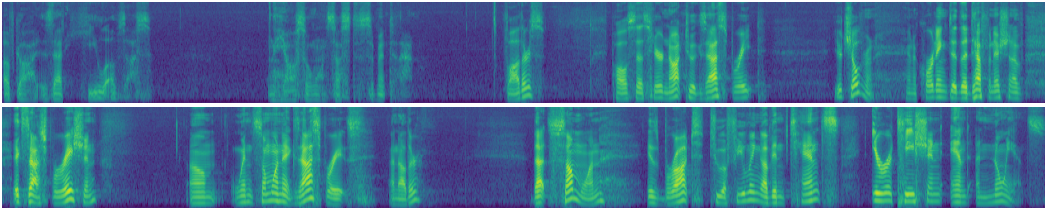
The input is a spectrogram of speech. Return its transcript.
of God is that he loves us. And he also wants us to submit to that. Fathers, Paul says here, not to exasperate your children. And according to the definition of exasperation, um, when someone exasperates another, that someone is brought to a feeling of intense irritation and annoyance.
